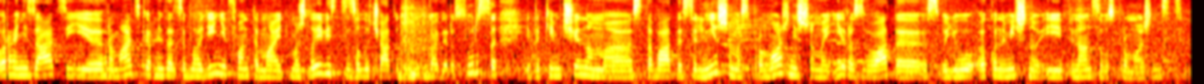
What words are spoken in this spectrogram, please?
організації, громадські організації, благодійні фонди мають можливість залучати додаткові ресурси і таким чином ставати сильнішими, спроможнішими і розвивати свою економічну і фінансову спроможність.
